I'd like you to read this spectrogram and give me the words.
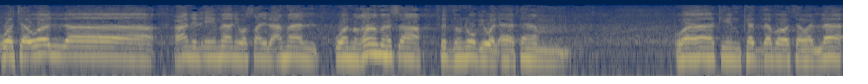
وتولى عن الإيمان وصالح الأعمال وانغمس في الذنوب والآثام. ولكن كذب وتولى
